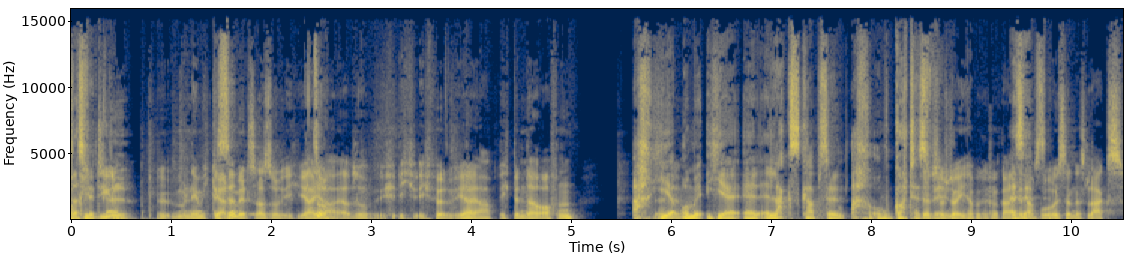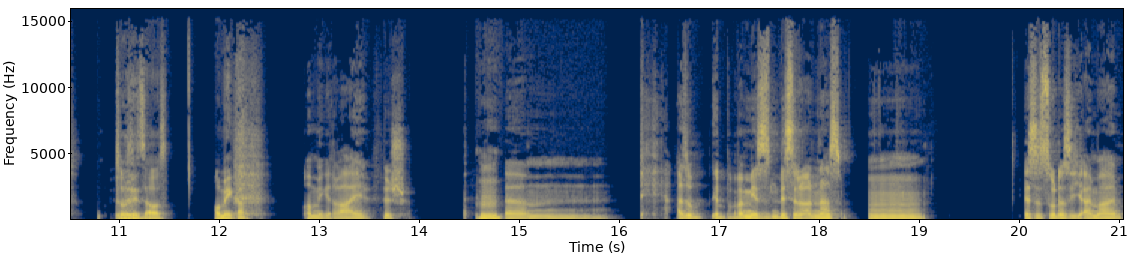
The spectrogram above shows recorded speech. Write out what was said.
Das okay, Deal. Geil. Äh, nehme ich gerne mit. Also ich, ja, so. ja, also ich, ich, ich, ja, ja, ich bin da offen. Ach, hier, ähm, um, hier, äh, Lachskapseln. Ach, um Gottes Willen. Ich habe gerade also, gedacht, wo ist denn das Lachs? So sieht's aus. Omega. Omega-3, Fisch. Mhm. Ähm, also bei mir ist es ein bisschen anders. Mm, es ist so, dass ich einmal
